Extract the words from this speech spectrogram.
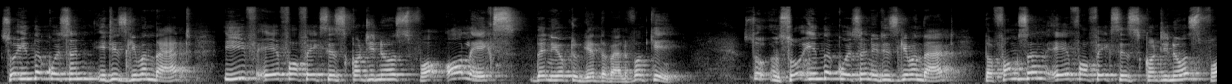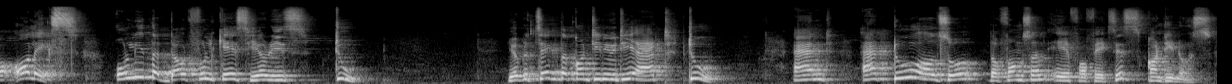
so in the question it is given that if f of x is continuous for all x then you have to get the value for k. So so in the question it is given that the function f of x is continuous for all x. Only the doubtful case here is 2 you have to check the continuity at 2 and at 2 also the function f of x is continuous.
